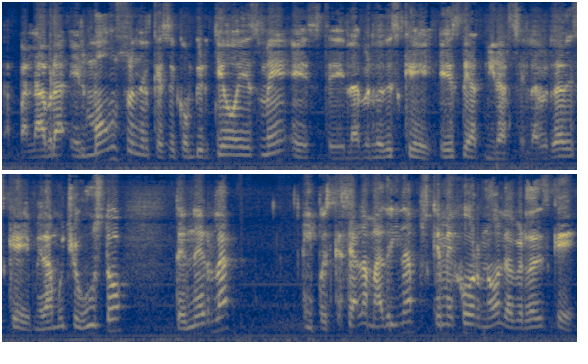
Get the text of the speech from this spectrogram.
la palabra el monstruo en el que se convirtió Esme este la verdad es que es de admirarse la verdad es que me da mucho gusto tenerla y pues que sea la madrina pues qué mejor no la verdad es que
